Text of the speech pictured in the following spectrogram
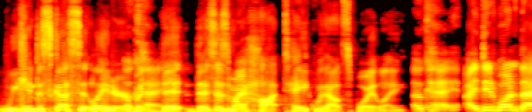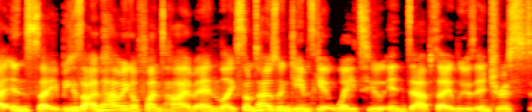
we can discuss it later, Okay. but thi- this is my hot take without spoiling. Okay, I did want that insight because I'm having a fun time, and like sometimes when games get way too in depth, I lose interest.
